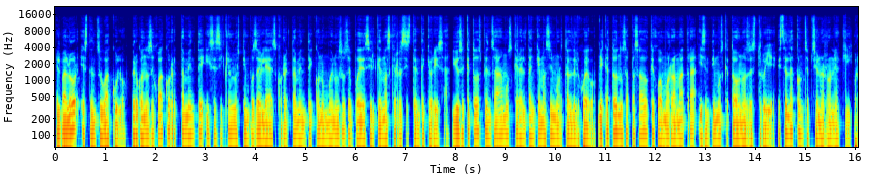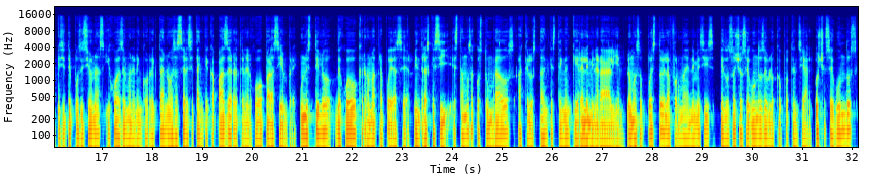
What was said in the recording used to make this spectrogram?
El valor está en su báculo, pero cuando se juega correctamente y se ciclan los tiempos de habilidades correctamente con un buen uso se puede decir que es más que resistente que Orisa. Y yo sé que todos pensábamos que era el tanque más inmortal del juego, ya que a todos nos ha pasado que jugamos Ramatra y sentimos que todo nos destruye. Esta es la concepción errónea aquí, porque si te posicionas y juegas de manera incorrecta no vas a ser ese tanque capaz de retener el juego para siempre. Un estilo de juego que Ramatra puede hacer, mientras que si estamos acostumbrados a que los tanques tengan que ir a eliminar a alguien. Lo más opuesto de la forma de Nemesis es los 8 segundos de bloqueo potencial, 8 segundos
